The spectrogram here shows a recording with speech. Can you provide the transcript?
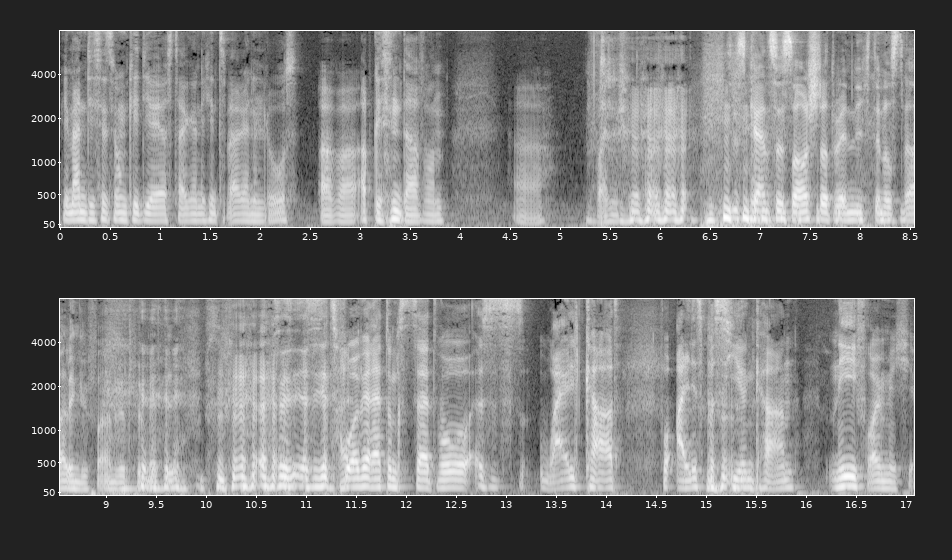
Ich meine, die Saison geht ja erst eigentlich in zwei Rennen los, aber abgesehen davon äh, Freue mich schon. es ist kein Saisonstart, wenn nicht in Australien gefahren wird für. Also es ist jetzt Vorbereitungszeit, wo es ist Wildcard, wo alles passieren kann. Nee, ich freue mich.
